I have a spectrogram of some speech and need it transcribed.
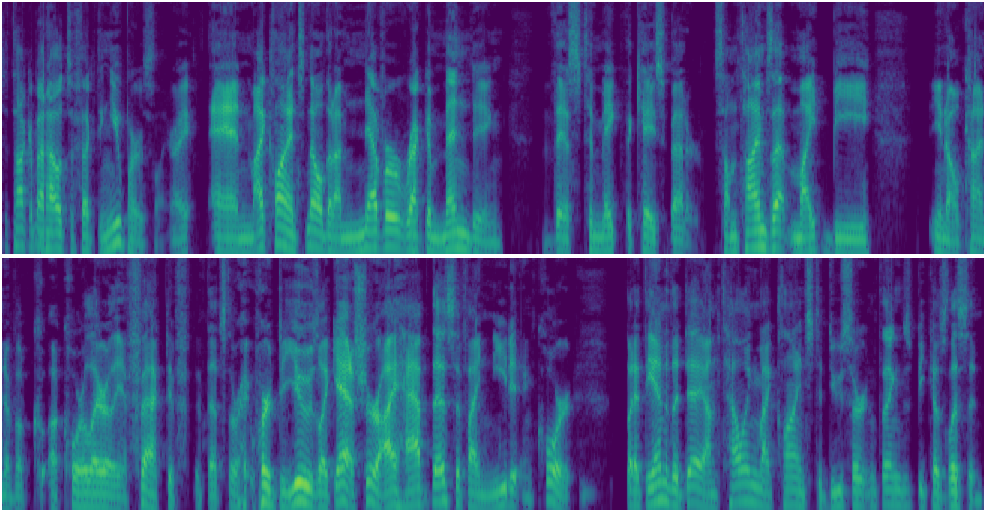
to talk about how it's affecting you personally, right? And my clients know that I'm never recommending this to make the case better. Sometimes that might be, you know, kind of a, a corollary effect, if, if that's the right word to use. Like, yeah, sure, I have this if I need it in court. But at the end of the day, I'm telling my clients to do certain things because, listen,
